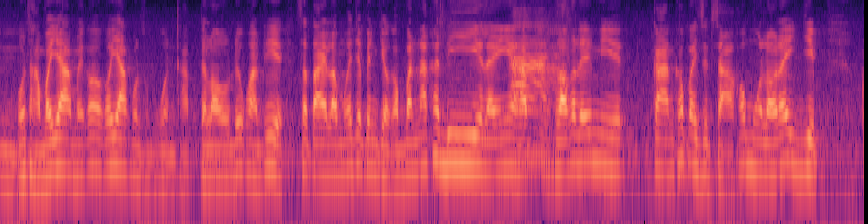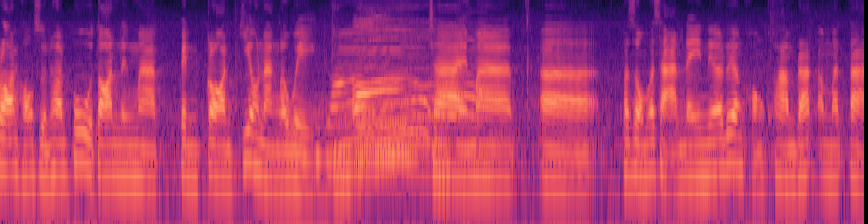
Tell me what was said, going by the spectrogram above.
อืมโอ้ถามว่ายากไหมก็ก็ยากพอสมควรครับ แต่เราด้วยความที่สไตล์เรามันก็จะเป็นเกี่ยวกับบรรณคดีอะไรอย่างเงี้ยครับ อ่า เราก็เลยมีการเข้าไปศึกษาข้อมูลเราได้หยิบกรอนของสุนทรภู่ตอนหนึ่งมาเป็นกรอนเกี้ยวนางละเวง อ๋อ ใช่มาเอ่อผสมผสานในเนื้อเรื่องของความรักอมตะ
